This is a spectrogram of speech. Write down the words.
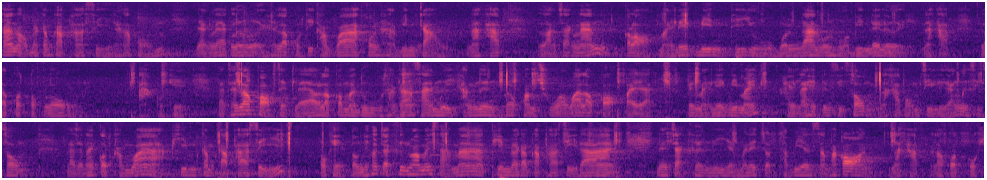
การออกใบกำกับภาษีนะครับผมอย่างแรกเลยให้เรากดที่คำว่าค้นหาบินเก่านะครับหลังจากนั้นกรอกหมายเลขบินที่อยู่บนด้านบนหัวบินได้เลยนะครับ แล้วกดตกลง อะโอเค แต่ถ้าเรากรอกเสร็จแล้วเราก็มาดูทางด้านซ้ายมืออีกครั้งหนึ่งเพื่อความชัวร์ว่าเรากรอกไปอะเป็นหมายเลขนี้ไหมไฮไลท์ให้เป็นสีส้มนะครับผมสีเหลืองหรือสีส้ม หลังจากนั้นกดคำว่าพิมพ์กำกับภาษีโอเค ตรงนี้เขาจะขึ้นว่าไม่สามารถพิมพ์ใบกำกับภาษีได้ เนื่องจากเครื่องนี้ยังไม่ได้จดทะเบียนสัมภาระนะครับ เรากดโอเค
